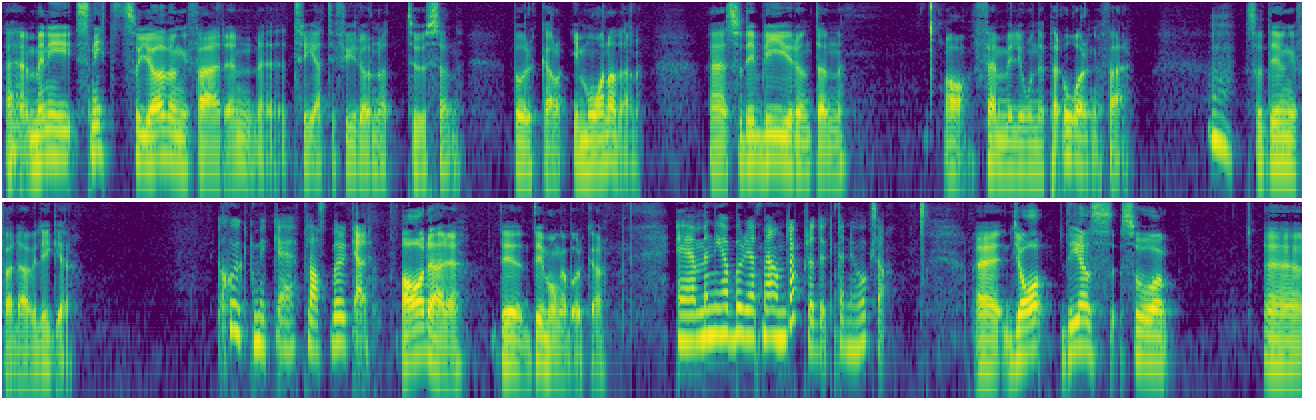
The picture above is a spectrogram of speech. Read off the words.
Eh, Men i snitt så gör vi ungefär en 3 till 400 000 burkar i månaden. Så det blir ju runt en ja, 5 miljoner per år ungefär. Mm. Så det är ungefär där vi ligger. Sjukt mycket plastburkar. Ja, det är det. Det, det är många burkar. Eh, men ni har börjat med andra produkter nu också. Eh, ja, dels så eh,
